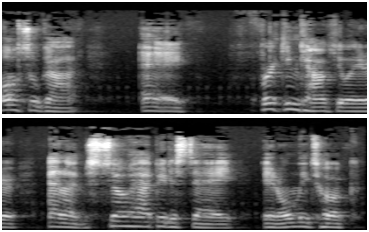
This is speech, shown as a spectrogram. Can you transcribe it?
also got a freaking calculator, and I'm so happy to say it only took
